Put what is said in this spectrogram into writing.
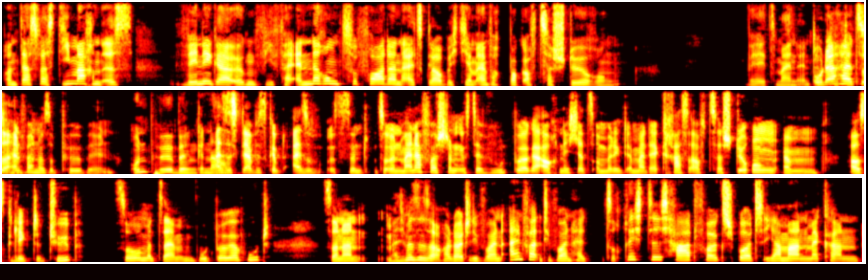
und das, was die machen, ist weniger irgendwie Veränderung zu fordern, als glaube ich, die haben einfach Bock auf Zerstörung. Wäre jetzt meine Interpretation. Oder halt so einfach nur so pöbeln. Und pöbeln, genau. Also ich glaube, es gibt, also es sind so in meiner Vorstellung ist der Wutbürger auch nicht jetzt unbedingt immer der krass auf Zerstörung ähm, ausgelegte Typ, so mit seinem Wutbürgerhut, sondern manchmal sind es auch Leute, die wollen einfach, die wollen halt so richtig hart Volkssport jammern, meckern,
